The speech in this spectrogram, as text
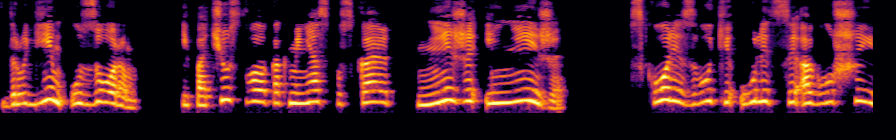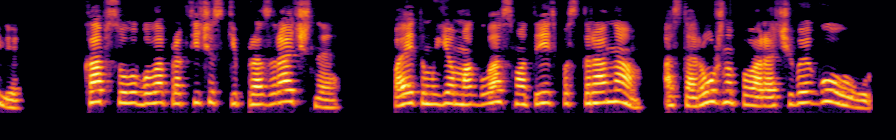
другим узором и почувствовала, как меня спускают ниже и ниже. Вскоре звуки улицы оглушили. Капсула была практически прозрачная, поэтому я могла смотреть по сторонам, осторожно поворачивая голову.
